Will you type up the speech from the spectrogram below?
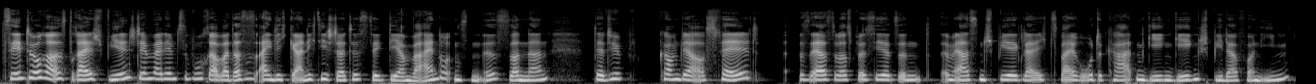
zehn Tore aus drei Spielen stehen bei dem zu Buch, aber das ist eigentlich gar nicht die Statistik, die am beeindruckendsten ist, sondern der Typ kommt ja aufs Feld. Das erste, was passiert, sind im ersten Spiel gleich zwei rote Karten gegen Gegenspieler von ihm.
